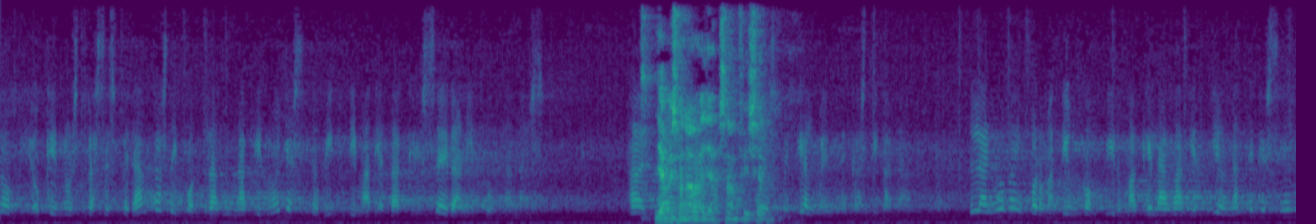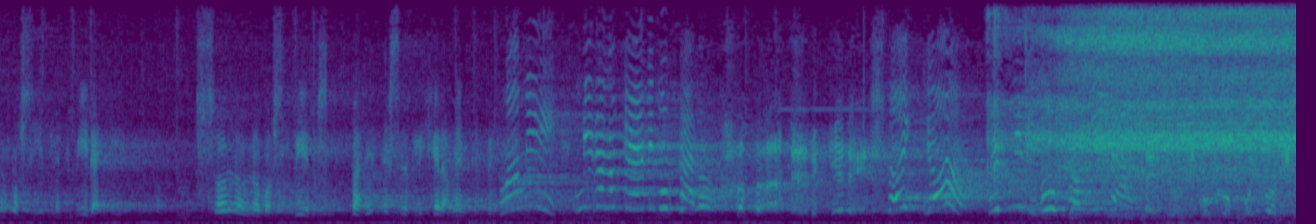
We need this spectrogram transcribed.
obvio que nuestras esperanzas de encontrar una que no haya sido víctima de ataques eran infundadas. Al Ya me sonaba ya, Sam Fisher. especialmente castigada. La nueva información confirma que la radiación hace que sea imposible vivir allí. Solo Novosibirsk parece ser ligeramente peor. ¡Mami! ¡Mira lo que he dibujado! ¿Quién es? ¡Soy yo! ¡Es mi dibujo, mira! Es un dibujo muy bonito.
